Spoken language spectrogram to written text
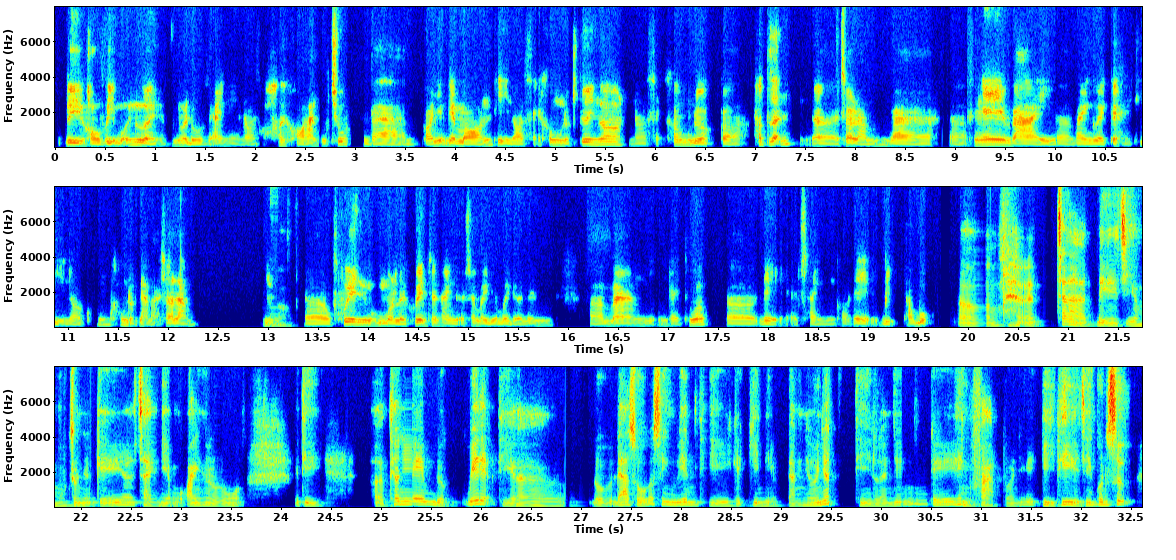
tùy khẩu vị mỗi người nhưng mà đối với anh này nó hơi khó ăn một chút. Và có những cái món thì nó sẽ không được tươi ngon nó sẽ không được uh, hấp dẫn uh, cho lắm. Và uh, nghe vài uh, vài người kể thì nó cũng không được đảm bảo cho lắm. Uh, khuyên một lời khuyên chân thành nữa cho mấy đứa mấy đứa nên uh, mang những cái thuốc uh, để tránh có thể bị đau bụng. Vâng, chắc là đây chỉ là một trong những cái trải nghiệm của anh thôi đúng không ạ? thì Ờ, theo như em được biết ấy, thì uh, đối với đa số các sinh viên thì cái kỷ niệm đáng nhớ nhất thì là những cái hình phạt và những cái kỳ thi ở trên quân sự.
